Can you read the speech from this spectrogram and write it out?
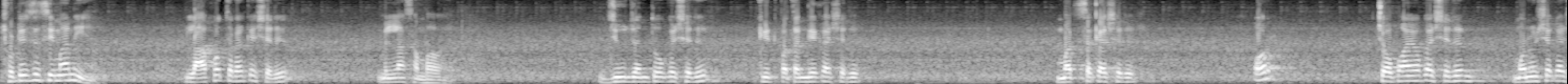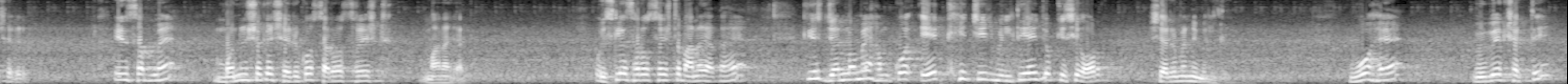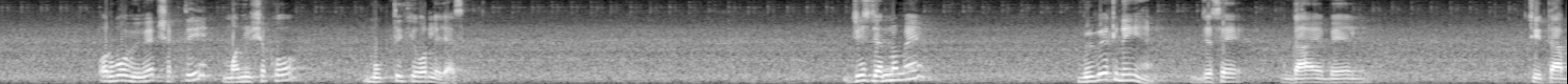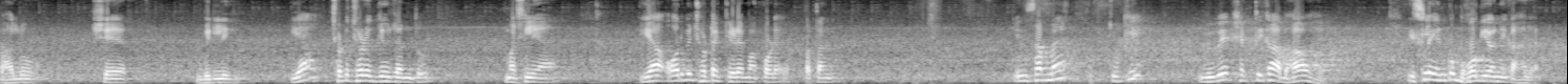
छोटी सी सीमा नहीं है। लाखों तरह के शरीर मिलना संभव है। जीव जंतुओं के शरीर, कीट पतंगे का शरीर, मत्स्य का शरीर और चौपायों का शरीर, मनुष्य का शरीर, इन सब में मनुष्य के शरीर को सर्वश्रेष्ठ माना जाता है। वो इसलिए सर्वश्रेष्ठ माना जाता है कि इस जन्म में हमको एक ही चीज़ मिलती है जो किसी और शरीर में नहीं मिलती। वो है विवेक शक्ति और वो विवेक शक्ति मनुष्य को मुक्ति की ओर ले जा सकती जिस जन्म में विवेक नहीं है, जैसे गाय, बैल, चीता, भालू, शेर, बिल्ली या छोटे छोटे जीव जंतु मछलियाँ या और भी छोटे कीड़े मकोड़े पतंग इन सब में क्योंकि विवेक शक्ति का अभाव है, इसलिए इनको भोग योनि कहा जाता है।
